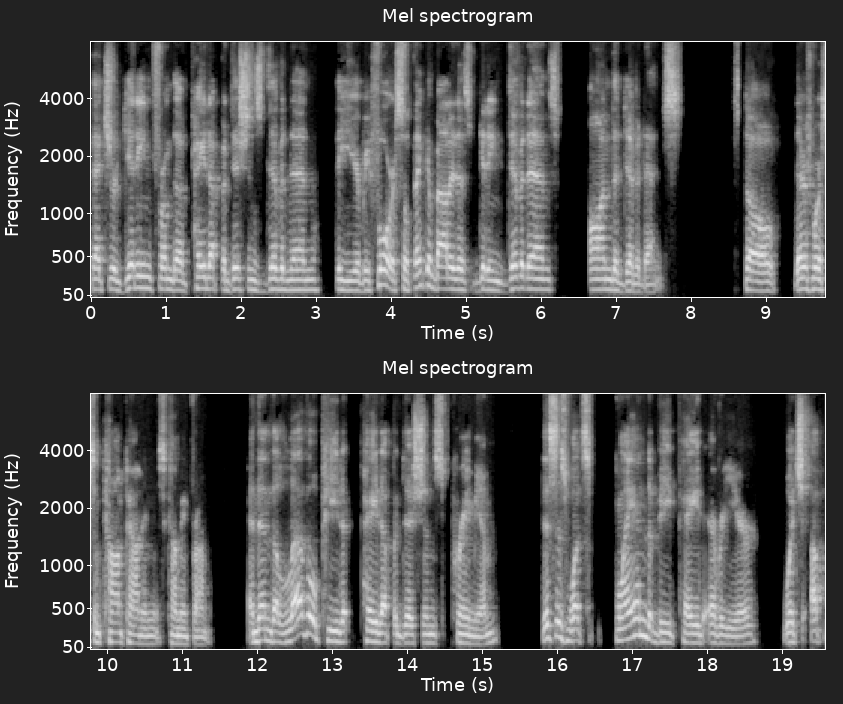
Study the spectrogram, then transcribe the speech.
that you're getting from the paid up additions dividend the year before. So think about it as getting dividends on the dividends. So there's where some compounding is coming from. And then the level paid, up additions premium. This is what's planned to be paid every year which up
